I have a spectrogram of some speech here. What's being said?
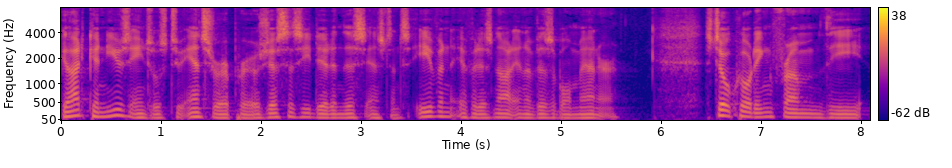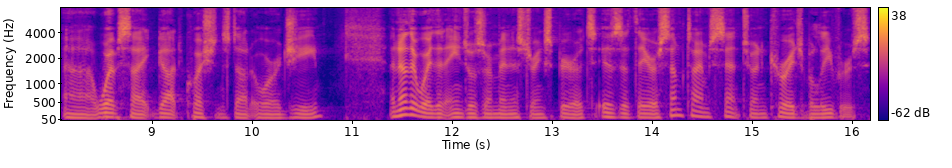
God can use angels to answer our prayers just as he did in this instance, even if it is not in a visible manner. Still quoting from the uh, website gotquestions.org. Another way that angels are ministering spirits is that they are sometimes sent to encourage believers.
